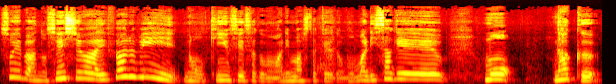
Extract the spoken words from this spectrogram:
そういえば、あの、先週は FRB の金融政策もありましたけれども、まあ、利下げもなく、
